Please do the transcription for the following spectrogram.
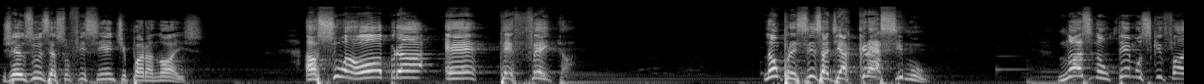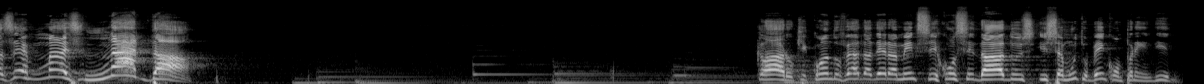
Jesus é suficiente para nós. A sua obra é perfeita. Não precisa de acréscimo. Nós não temos que fazer mais nada Claro que quando verdadeiramente circuncidados, isso é muito bem compreendido.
